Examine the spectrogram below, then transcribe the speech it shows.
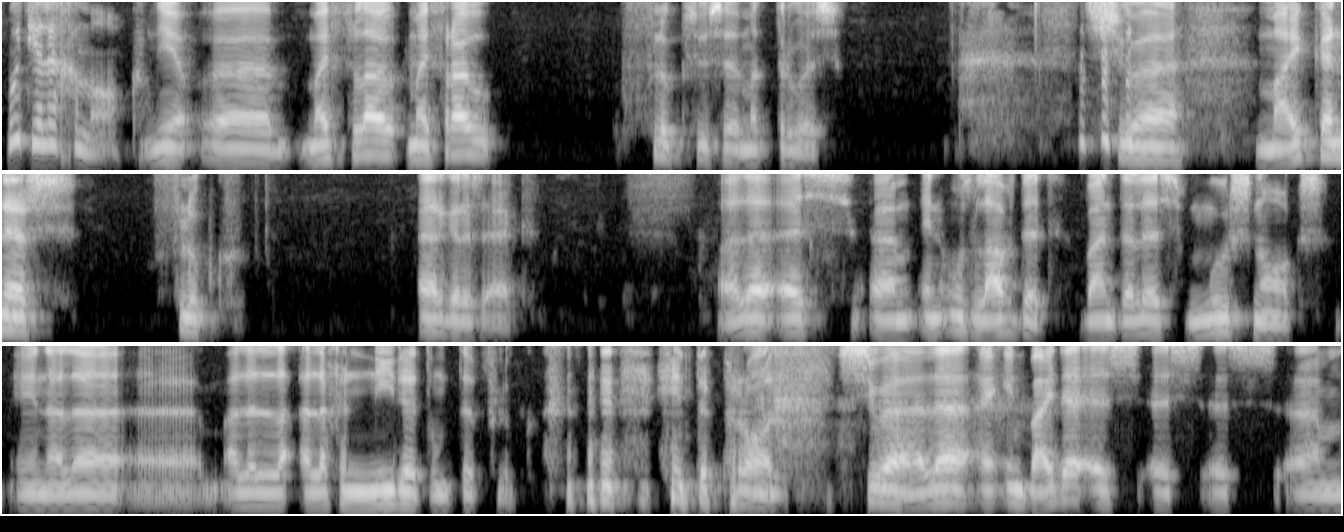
Hoe het julle gemaak? Nee, uh my vrou my vrou vloek soos 'n matroos. So my kinders vloek erger as ek. Hulle is ehm um, en ons love dit want hulle is moersnaaks en hulle uh, hulle hulle geniet dit om te vloek en te praat. So hulle en beide is is is ehm um,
